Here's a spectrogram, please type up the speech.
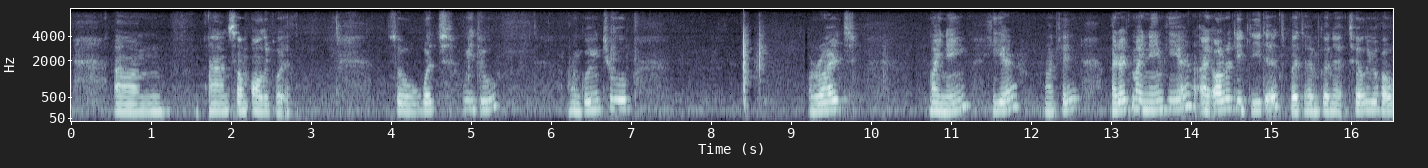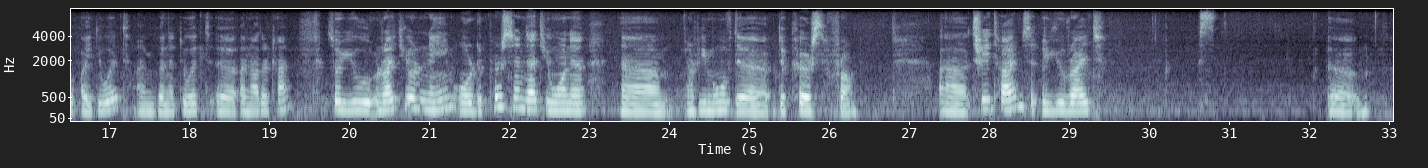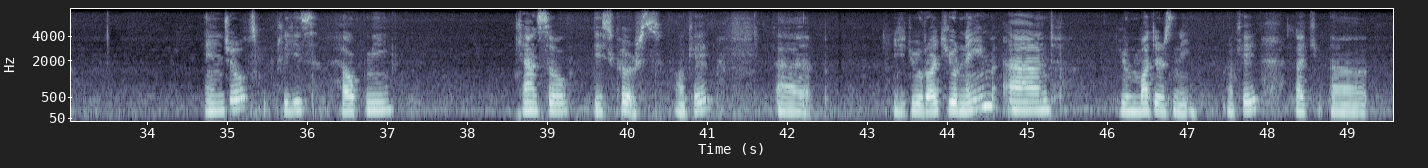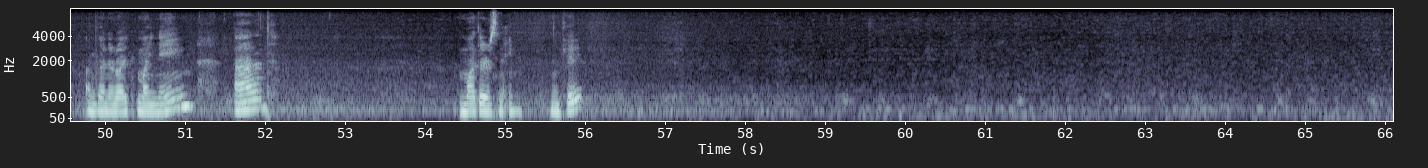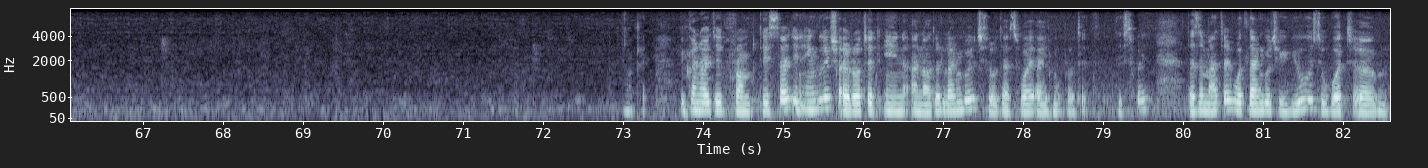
Um, and some olive oil. So what we do I'm going to write my name here okay I write my name here. I already did it but I'm gonna tell you how I do it. I'm gonna do it uh, another time. So you write your name or the person that you want to um, remove the, the curse from. Uh, three times you write um, angels please help me cancel this curse okay? Uh, you write your name and your mother's name okay? Like uh, I'm gonna write my name and mother's name okay okay. You can write it from this side in English. I wrote it in another language so that's why I wrote it this way. Doesn't matter what language you use what um,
